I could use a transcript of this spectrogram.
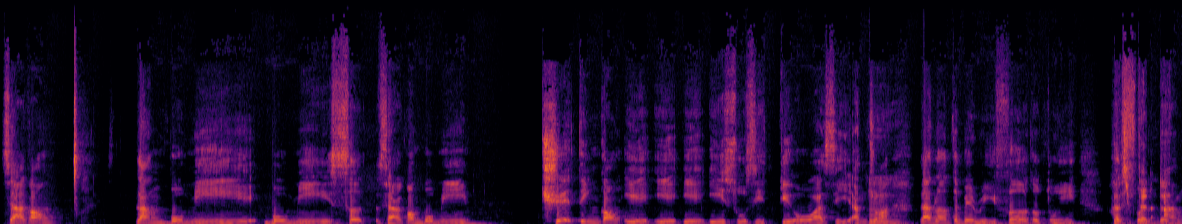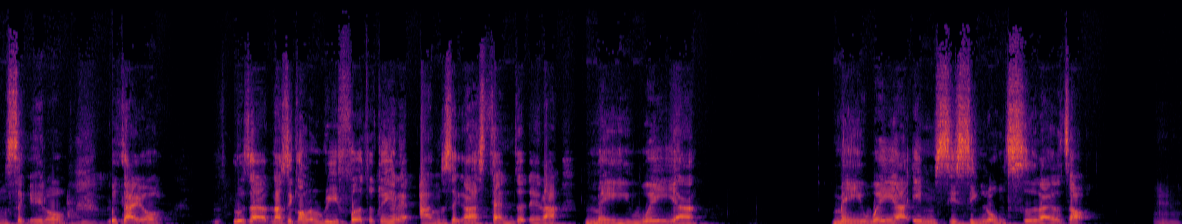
成日講人無咪無咪實，成日講無咪確定講伊伊伊意思是對啊是安怎，嗯。咱咱特別 refer 到對係一本紅色嘅咯，你知哦。你就若是讲你 refer 到對迄個紅色啊 standard 嘅啦，美味啊，美味啊，伊毋是形容词嚟，你知道？嗯，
